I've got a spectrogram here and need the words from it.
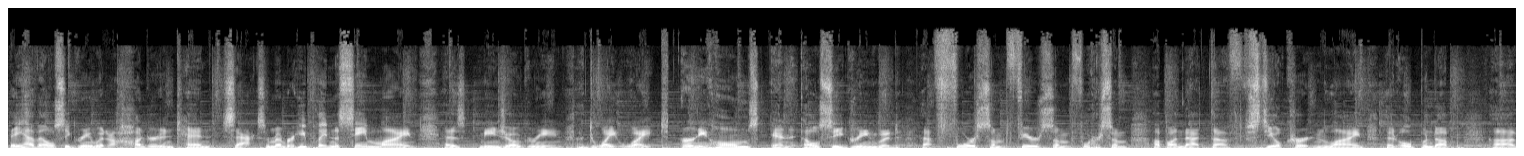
they have L.C. Greenwood at 110 sacks. Remember, he played in the same line as Mean Joe Greene, Dwight White, Ernie Holmes, and L.C. Greenwood. That foursome, fearsome foursome up on that uh, steel curtain line that opened up uh,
